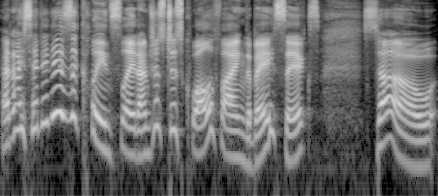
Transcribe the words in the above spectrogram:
And I said, it is a clean slate. I'm just disqualifying the basics. So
